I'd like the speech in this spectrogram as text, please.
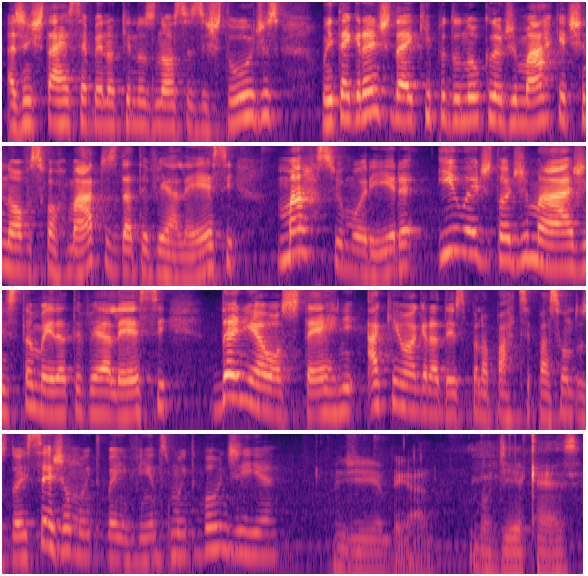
a gente está recebendo aqui nos nossos estúdios o integrante da equipe do Núcleo de Marketing Novos Formatos da TV Alesse, Márcio Moreira, e o editor de imagens também da TV Alesse, Daniel Osterne, a quem eu agradeço pela participação dos dois. Sejam muito bem-vindos, muito bom dia. Bom dia, obrigado. Bom dia, Kézia.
